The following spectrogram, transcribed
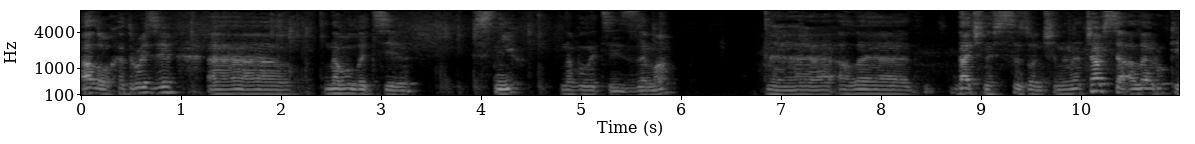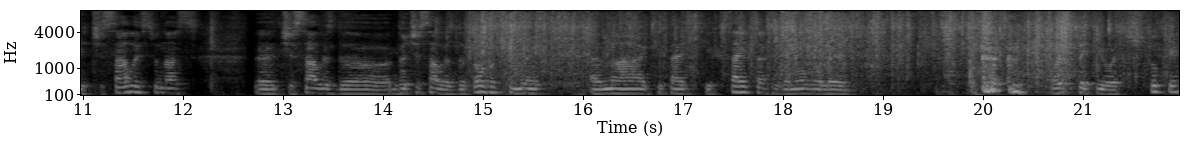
Алоха, друзі. Е, на вулиці сніг, на вулиці зима. Е, але дачний сезон ще не почався, але руки чесались у нас. Е, чесались до, дочесались до того, що ми на китайських сайтах замовили ось такі ось штуки.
